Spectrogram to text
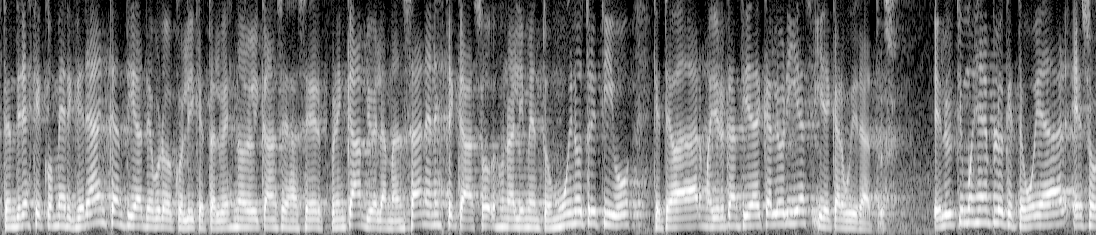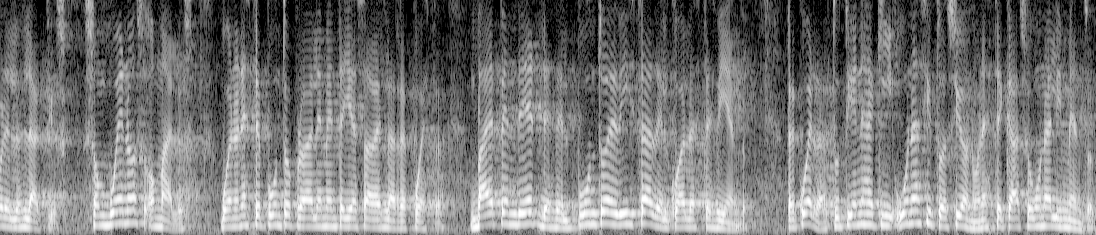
tendrías que comer gran cantidad de brócoli que tal vez no lo alcances a hacer. Pero en cambio, la manzana en este caso es un alimento muy nutritivo que te va a dar mayor cantidad de calorías y de carbohidratos. El último ejemplo que te voy a dar es sobre los lácteos. ¿Son buenos o malos? Bueno, en este punto probablemente ya sabes la respuesta. Va a depender desde el punto de vista del cual lo estés viendo. Recuerda, tú tienes aquí una situación, o en este caso un alimento,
